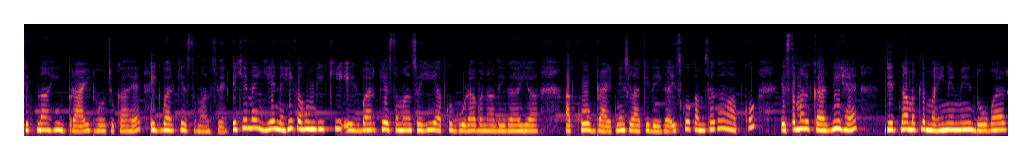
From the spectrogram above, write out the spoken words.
कितना ही ब्राइट हो चुका है एक बार के इस्तेमाल से। देखिए, मैं ये नहीं कहूँगी कि एक बार के इस्तेमाल से ही आपको गोड़ा बना देगा या आपको ब्राइटनेस ला के देगा। इसको कम से कम आपको इस्तेमाल करनी है। जितना मतलब महीने में दो बार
